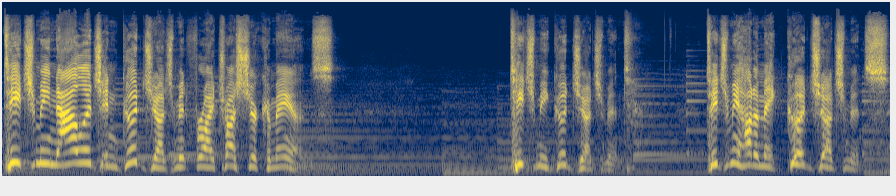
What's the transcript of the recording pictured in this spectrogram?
Teach me knowledge and good judgment, for I trust your commands. Teach me good judgment. Teach me how to make good judgments.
